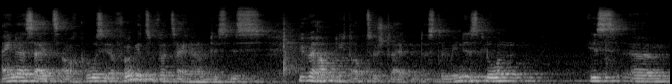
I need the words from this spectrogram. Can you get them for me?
einerseits auch große Erfolge zu verzeichnen hat, das ist überhaupt nicht abzustreiten. Dass der Mindestlohn ist ähm,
